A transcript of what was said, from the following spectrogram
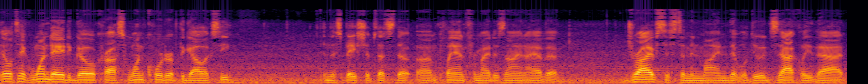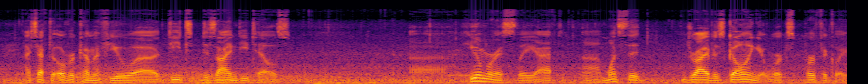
It'll take one day to go across one quarter of the galaxy in the spaceships. That's the um, plan for my design. I have a drive system in mind that will do exactly that. I just have to overcome a few uh, de- design details. Uh, humorously, I have to, um, once the drive is going, it works perfectly.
